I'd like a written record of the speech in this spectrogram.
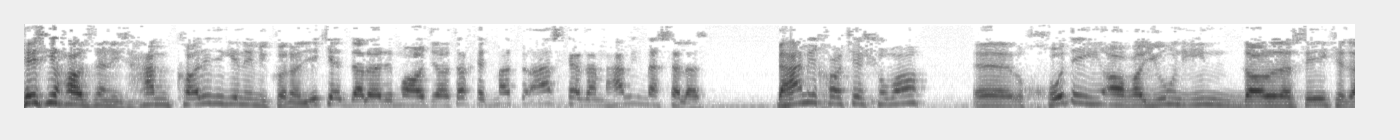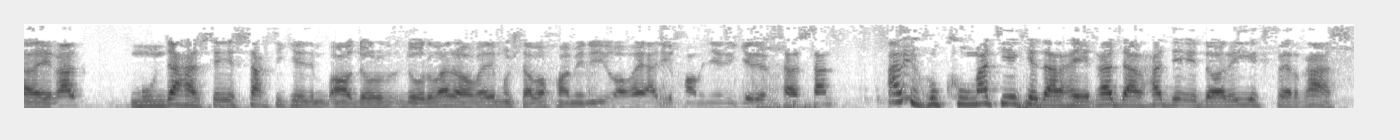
کسی حاضر نیست. همکاری دیگه نمی‌کنن. یکی از دلایل مهاجرت ها خدمتتون عرض کردم همین مسئله است. به همین خاطر شما خود این آقایون این دار ای که در حقیقت مونده هسته سختی که دورور آقای مشتبه خامنه ای و آقای علی خامنه ای گرفت هستن همین حکومتیه که در حقیقت در حد اداره یک فرقه است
